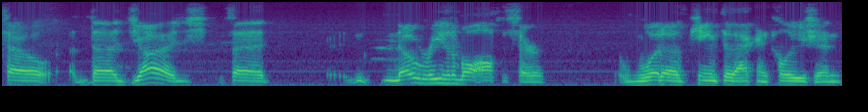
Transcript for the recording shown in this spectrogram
So the judge said no reasonable officer would have came to that conclusion,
